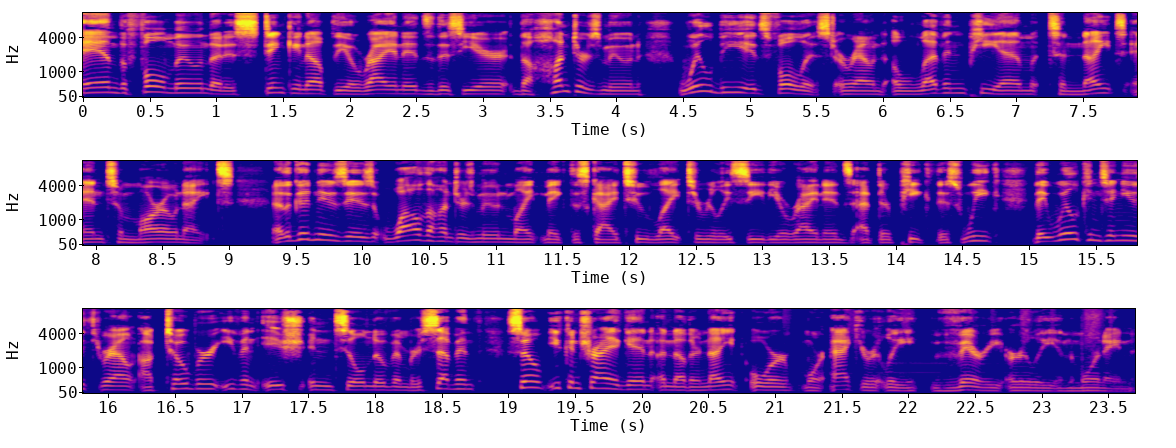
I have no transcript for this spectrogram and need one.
And the full moon that is stinking up the Orionids this year, the Hunter's Moon, will be its fullest around 11 p.m. tonight and tomorrow night. Now, the good news is, while the Hunter's Moon might make the sky too light to really see the Orionids at their peak this week, they will continue throughout October, even ish until November 7th, so you can try again another night, or more accurately, very early in the morning.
